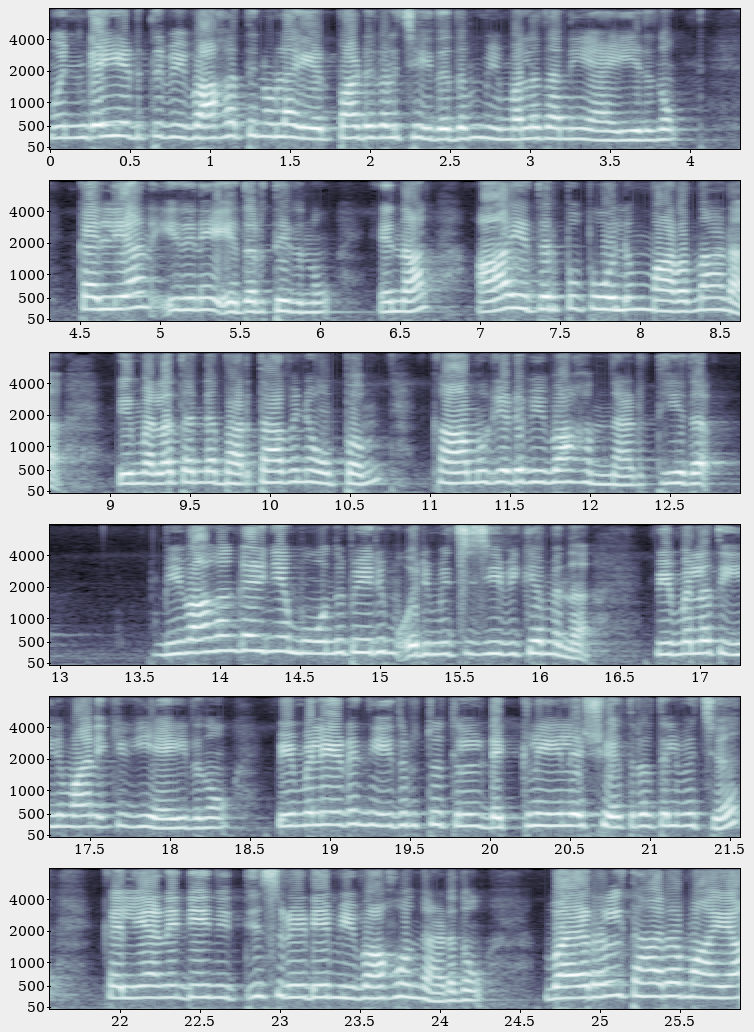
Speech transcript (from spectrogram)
മുൻകൈയെടുത്ത് വിവാഹത്തിനുള്ള ഏർപ്പാടുകൾ ചെയ്തതും വിമല തന്നെയായിരുന്നു. കല്യാൺ ഇതിനെ എതിർത്തിരുന്നു. എന്നാൽ ആ എതിർപ്പ് പോലും മറന്നാണ് വിമല തന്റെ ഭർത്താവിനൊപ്പം കാമുകിയുടെ വിവാഹം നടത്തിയത്. വിവാഹം കഴിഞ്ഞ് മൂന്നു പേരും ഒരുമിച്ച് ജീവിക്കാമെന്ന് വിമല തീരുമാനിക്കുകയായിരുന്നു. വിമലയുടെ നേതൃത്വത്തിൽ ഡെക്ലിയിലെ ക്ഷേത്രത്തിൽ വെച്ച് കല്യാണിന്റെയും നിത്യശ്രീയുടെയും വിവാഹവും നടന്നു. വൈറൽ താരമായ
